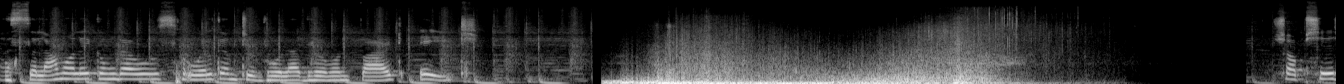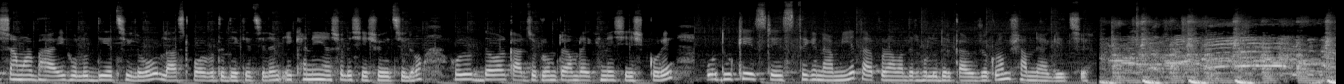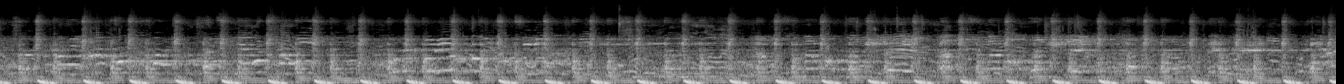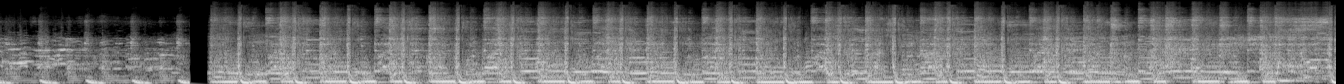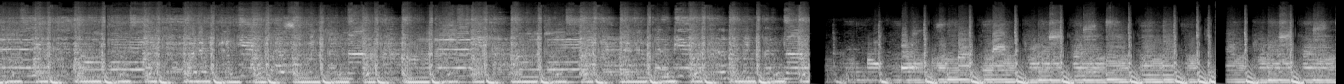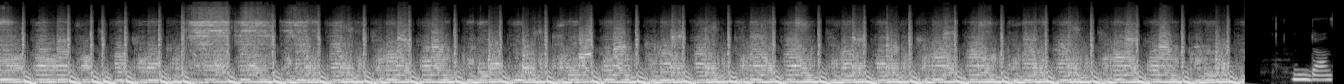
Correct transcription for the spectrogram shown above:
আসসালামু আলাইকুম Gauss welcome to ভোলা ভ্রমণ পার্ট এইট সবশেষ আমার ভাই হলুদ দিয়েছিল লাস্ট পর্বতে দেখেছিলেন, এখানেই আসলে শেষ হয়েছিল। হলুদ দেওয়ার কার্যক্রমটা আমরা এখানে শেষ করে বধূকে স্টেজ থেকে নামিয়ে তারপর আমাদের হলুদের কার্যক্রম সামনে আগিয়েছে।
